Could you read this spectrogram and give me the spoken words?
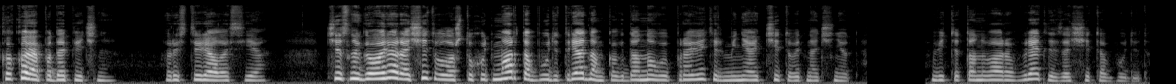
«Какая подопечная?» – растерялась я. Честно говоря, рассчитывала, что хоть Марта будет рядом, когда новый правитель меня отчитывать начнет. Ведь от Анвара вряд ли защита будет.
